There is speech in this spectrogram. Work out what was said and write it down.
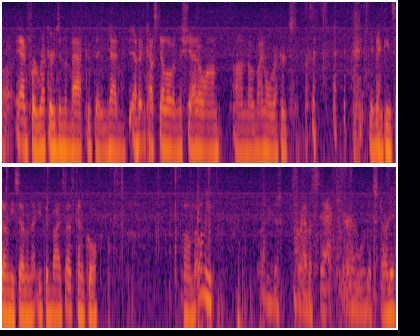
uh, ad for records in the back that they had Abbott and Costello and the Shadow on on uh, vinyl records in 1977 that you could buy. So that's kind of cool. Um, but let me let me just grab a stack here and we'll get started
